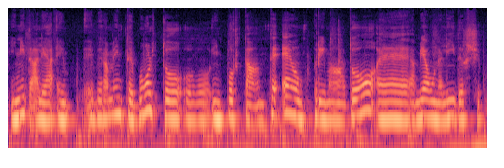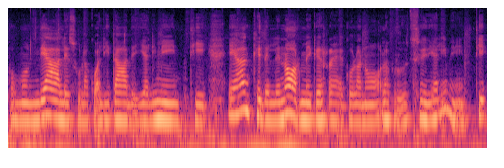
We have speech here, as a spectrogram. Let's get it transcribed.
in Italia è, è veramente molto oh, importante, è un primato, è- abbiamo una leadership mondiale sulla qualità degli alimenti e anche delle norme che regolano la produzione di alimenti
